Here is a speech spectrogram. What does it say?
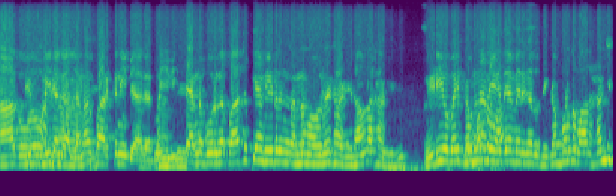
ਹਾਂ ਕੋਈ ਉਹੀ ਤਾਂ ਗੱਲ ਹੈ ਨਾ ਫ਼ਰਕ ਨਹੀਂ ਪਿਆਗਾ ਕੋਈ ਵੀ। ਤਿੰਨ ਬੋਰੀਆਂ ਪਾ ਚੁੱਕੇ ਆ ਫੀਡ ਦੀਆਂ ਤਿੰਨ ਮੌਲੇ ਖਾ ਗਈ ਆਰਾਮ ਨਾਲ ਖਾ ਗਈ ਜੀ। ਵੀਡੀਓ ਬਾਈ ਪੂਰੀਆਂ ਵੇਖਦੇ ਆ ਮੇਰੀਆਂ ਤੁਸੀਂ। ਗੱਬਣ ਤੋਂ ਬਾਅਦ ਹਾਂਜੀ।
